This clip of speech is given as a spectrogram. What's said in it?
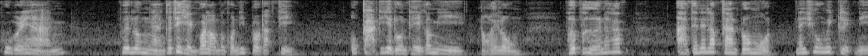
ผู้บริหาร เพื่อนร่วมงานก็จะเห็นว่าเราเป็นคนที่ productive โอกาสที่จะโดนเทก็มีน้อยลง เพอๆนะครับ อาจจะได้รับการโปรโมทในช่วงวิกฤตนี้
